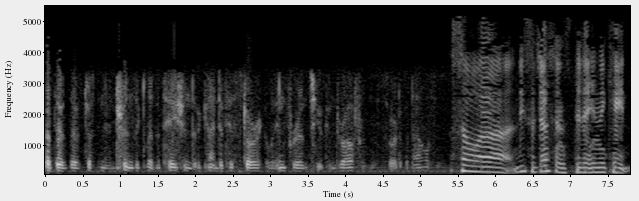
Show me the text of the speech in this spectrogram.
but there, there's just an intrinsic limitation to the kind of historical inference you can draw from this sort of analysis. So uh, these suggestions, did they indicate,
